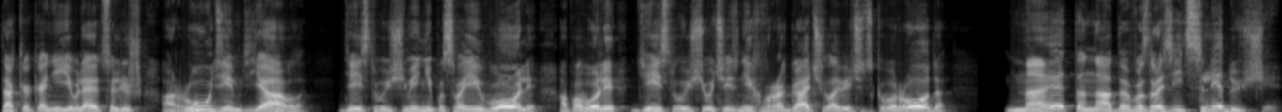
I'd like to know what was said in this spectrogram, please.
так как они являются лишь орудием дьявола, действующими не по своей воле, а по воле действующего через них врага человеческого рода, на это надо возразить следующее.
